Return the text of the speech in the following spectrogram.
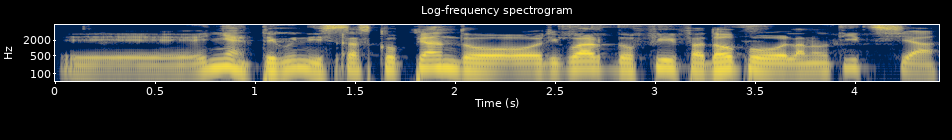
E, e niente, quindi sta scoppiando riguardo FIFA dopo la notizia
